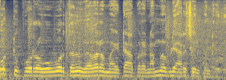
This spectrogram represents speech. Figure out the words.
ஓட்டு போடுற ஒவ்வொருத்தனும் விவரம் ஆயிட்டா அப்புறம் நம்ம எப்படி அரசியல் பண்ணுறது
